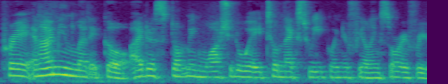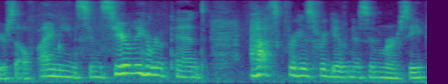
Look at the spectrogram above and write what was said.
Pray. And I mean, let it go. I just don't mean wash it away till next week when you're feeling sorry for yourself. I mean, sincerely repent ask for his forgiveness and mercy.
